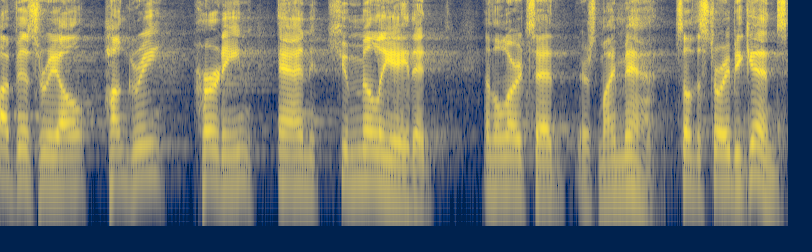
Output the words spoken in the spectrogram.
of Israel, hungry, hurting, and humiliated. And the Lord said, There's my man. So the story begins.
